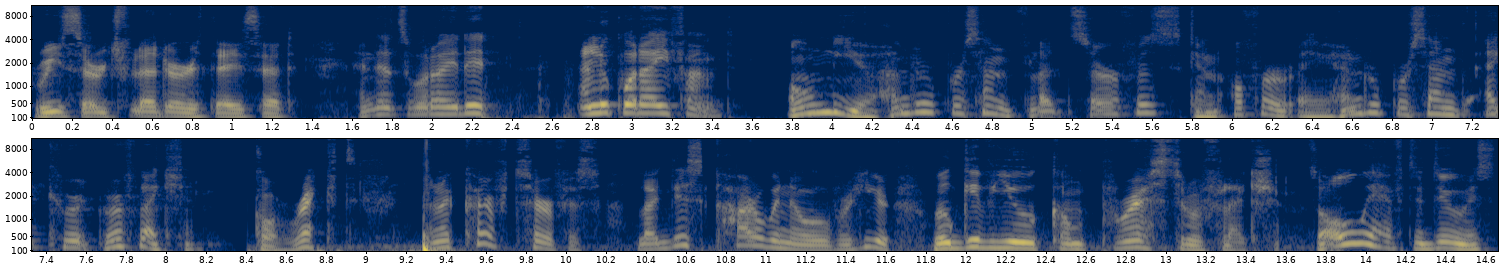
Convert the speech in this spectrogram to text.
Research flat Earth, they said. And that's what I did. And look what I found. Only a 100% flat surface can offer a 100% accurate reflection. Correct. And a curved surface, like this car window over here, will give you a compressed reflection. So all we have to do is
